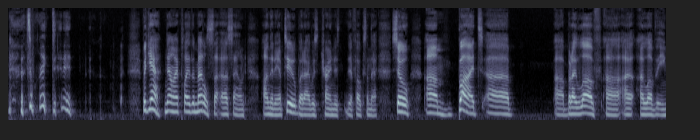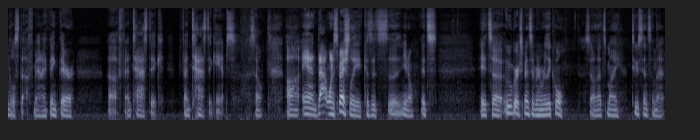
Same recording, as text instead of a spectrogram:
That's why I did it. But yeah, no, I play the metal uh, sound on the amp too, but I was trying to, to focus on that. So, um, but uh, uh, but I love uh, I, I love the ENGL stuff, man. I think they're uh, fantastic, fantastic amps. So, uh, and that one especially because it's you know it's it's uber expensive and really cool. So that's my two cents on that.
